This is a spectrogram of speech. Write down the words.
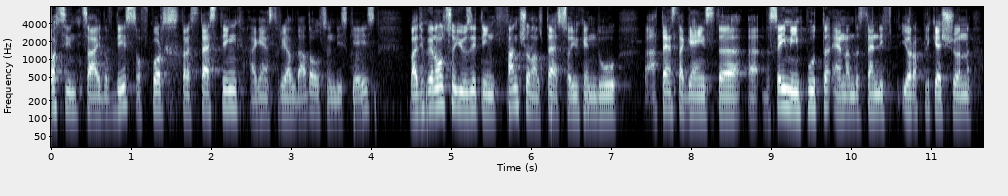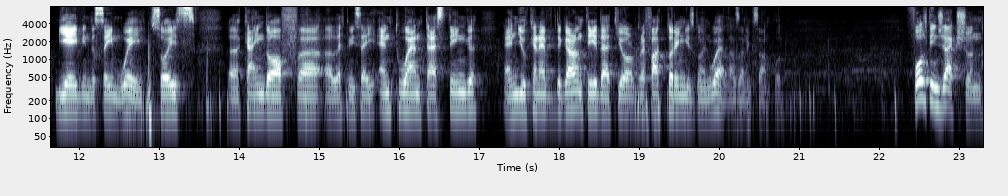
what's inside of this? Of course, stress testing against real data, also in this case. But you can also use it in functional tests. So you can do a test against uh, uh, the same input and understand if your application behave in the same way. So it's uh, kind of, uh, uh, let me say, end-to-end -end testing, and you can have the guarantee that your refactoring is going well, as an example. Fault injection.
